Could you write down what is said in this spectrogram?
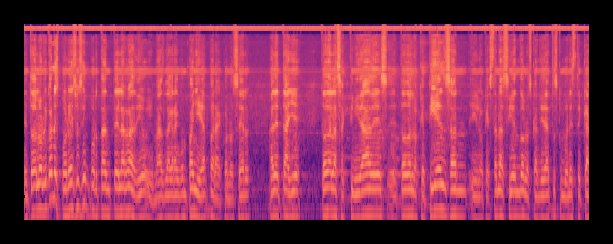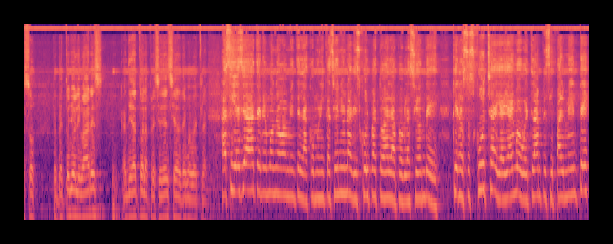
en todos los rincones. Por eso es importante la radio y más la gran compañía para conocer a detalle todas las actividades, eh, todo lo que piensan y lo que están haciendo los candidatos, como en este caso Pepe Toño Olivares, candidato a la presidencia de Huehuetlán. Así es, ya tenemos nuevamente la comunicación y una disculpa a toda la población de que nos escucha y allá en Huehuetlán principalmente.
